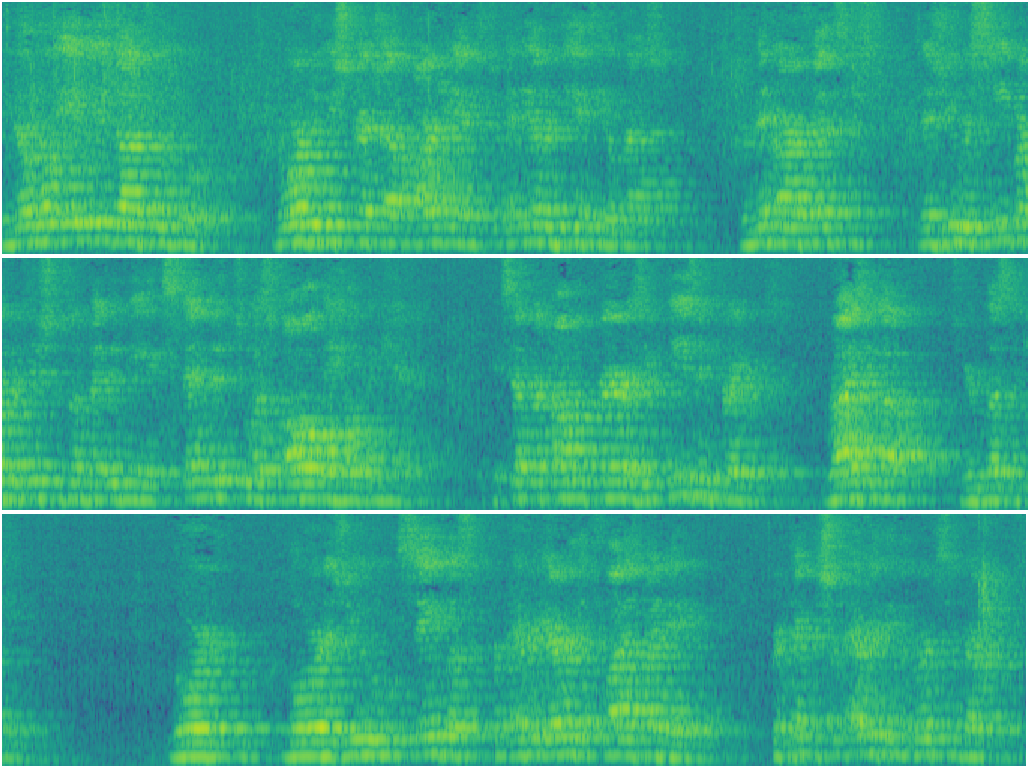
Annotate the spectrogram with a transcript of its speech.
We know no alien God to adore, nor do we stretch out our hands to any other deity, O Master. Remit our offenses, and as you receive our petitions on bended knee, extend it to us all a helping hand. Accept our common prayer as a pleasing fragrance, rising up to your blessed kingdom. Lord, Lord, as you save us from every error that flies by day, protect us from everything that lurks in darkness,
